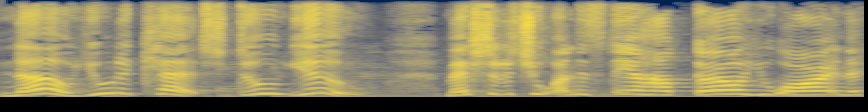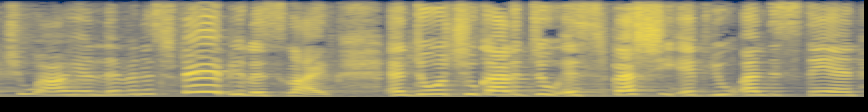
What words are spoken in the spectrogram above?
No, you the catch. Do you. Make sure that you understand how thorough you are and that you out here living this fabulous life. And do what you got to do, especially if you understand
